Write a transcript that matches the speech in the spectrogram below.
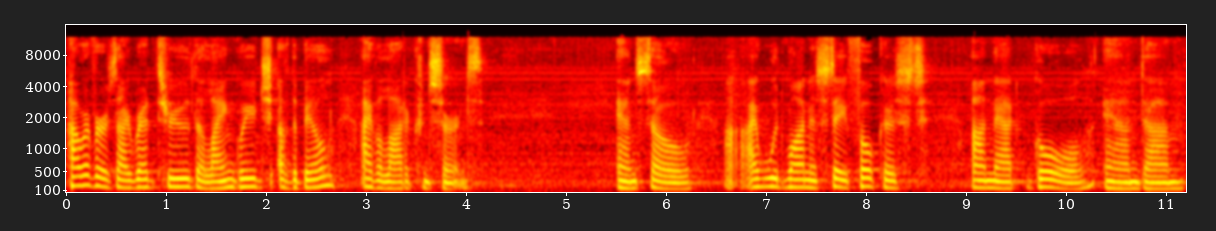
However, as I read through the language of the bill, I have a lot of concerns. And so I would want to stay focused on that goal, and, um,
